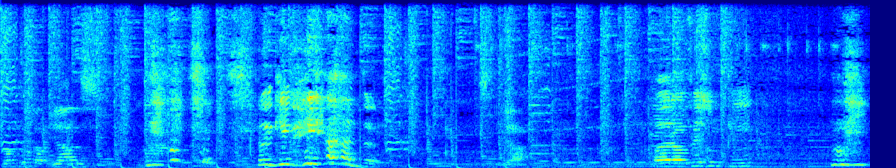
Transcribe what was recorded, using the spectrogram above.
Vamos contar piadas? que piada? Piada. Herói fez um pi.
